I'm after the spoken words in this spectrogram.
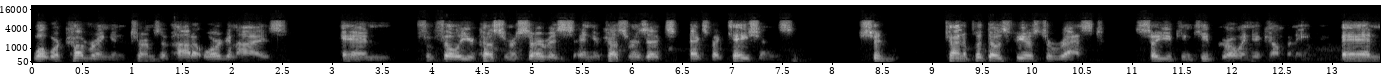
what we're covering in terms of how to organize and fulfill your customer service and your customers' ex- expectations should kind of put those fears to rest so you can keep growing your company. And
